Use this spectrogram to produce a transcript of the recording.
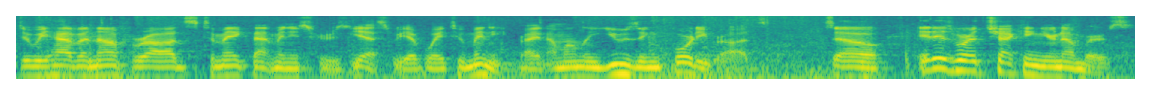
Do we have enough rods to make that many screws? Yes, we have way too many, right? I'm only using 40 rods. So it is worth checking your numbers.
